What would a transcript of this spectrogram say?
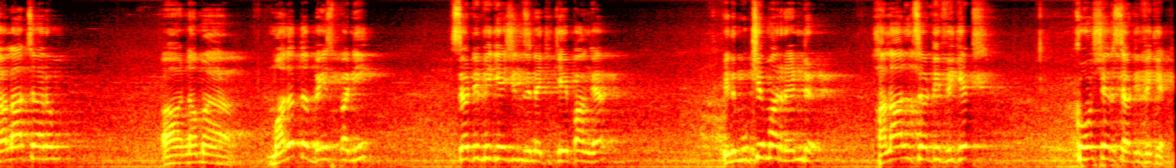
கலாச்சாரம் நம்ம மதத்தை பேஸ் பண்ணி சர்டிஃபிகேஷன்ஸ் இன்னைக்கு கேட்பாங்க. இது முக்கியமாக ரெண்டு. ஹலால் சர்டிஃபிகேட் கோஷர் சர்டிஃபிகேட்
